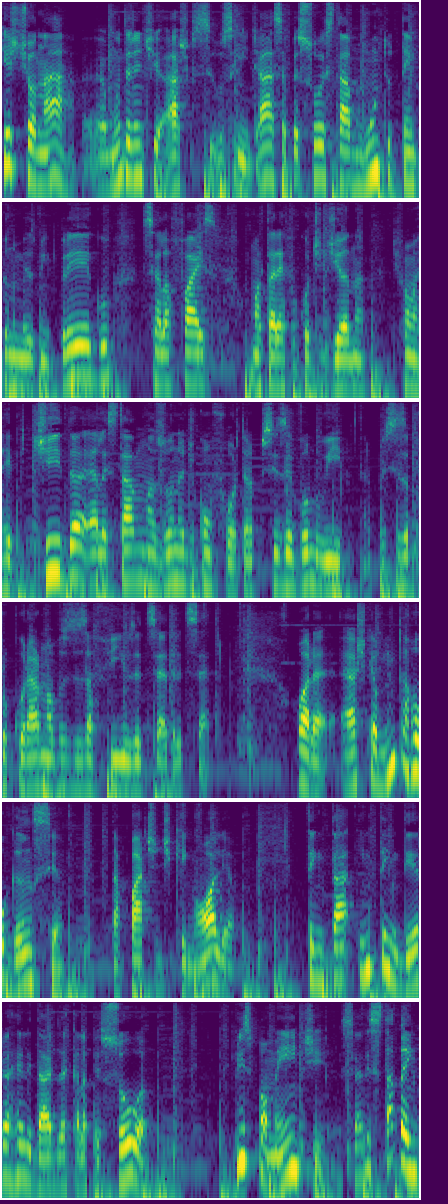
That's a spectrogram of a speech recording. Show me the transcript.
questionar, eh, muita gente acha o seguinte: ah, se a pessoa está há muito tempo no mesmo emprego, se ela faz uma tarefa cotidiana de forma repetida, ela está numa zona de conforto, ela precisa evoluir, ela precisa procurar novos desafios, etc, etc. Ora, acho que é muita arrogância da parte de quem olha tentar entender a realidade daquela pessoa, principalmente se ela está bem,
